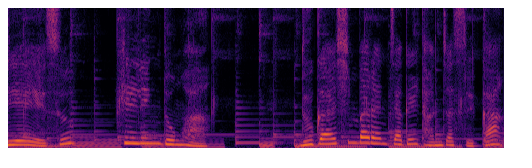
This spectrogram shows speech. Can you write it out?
지혜의 숲 힐링 동화 누가 신발 한 짝을 던졌을까?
